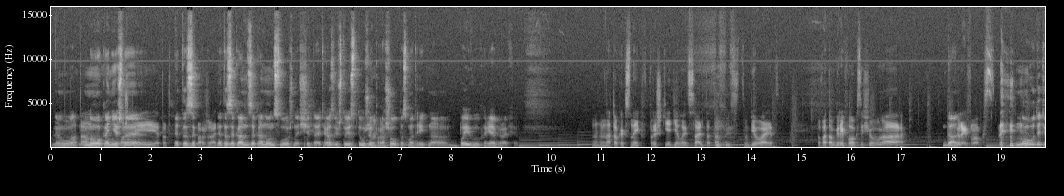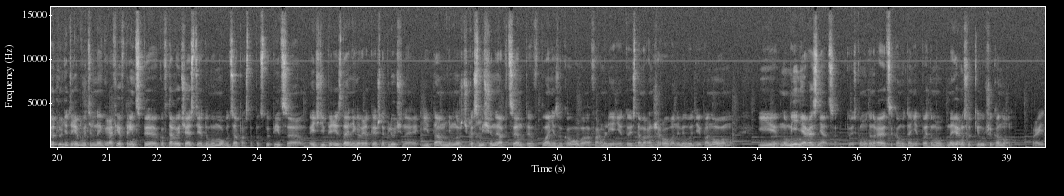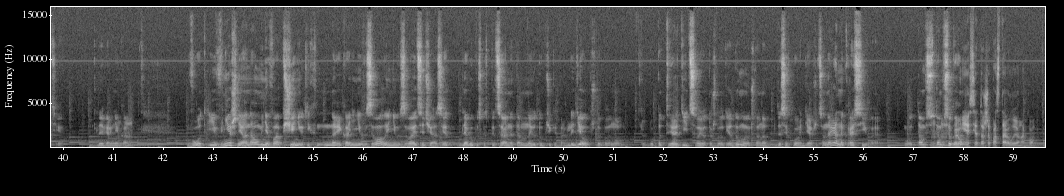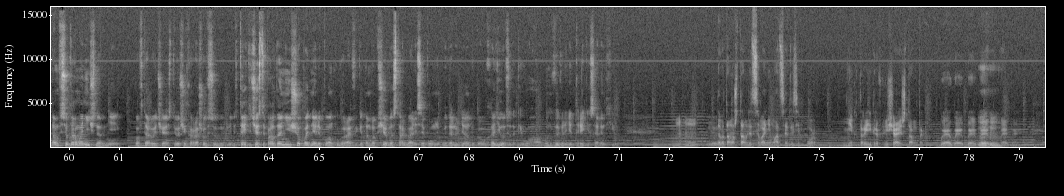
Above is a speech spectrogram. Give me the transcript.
Вот. Но, Но, конечно, этот, это, за, это закон, за канон сложно считать. Разве что если ты уже прошел посмотреть на боевую хореографию. На то, как Снейк в прыжке делает сальто, там убивает. А потом Грей Фокс еще. Уа! Да. Грей Фокс. Но вот эти вот люди требовательные к графе, в принципе, ко второй части, я думаю, могут запросто подступиться. HD переиздание, говорят, конечно, ключное, и там немножечко смещены акценты в плане звукового оформления, то есть там аранжированы мелодии по-новому. И, ну, мнения разнятся. То есть кому-то нравится, кому-то нет. Поэтому, наверное, все-таки лучше канон пройти. Для верняка. Mm-hmm. Вот. И внешне она у меня вообще никаких нареканий не вызывала и не вызывает сейчас. Я для выпуска специально там на ютубчике проглядел, чтобы, ну, как бы подтвердить свое, то, что вот я думаю, что она до сих пор держится. Она реально красивая. Вот, там, угу. там все гарм... Я себе даже поставил ее на комп. Там все гармонично в ней во второй части. Очень хорошо все выглядит. В третьей части, правда, они еще подняли планку графики. Там вообще восторгались, я помню, когда люди на только выходила, все таки вау, он выглядит третий Silent Hill. Угу. Да потому что там лицевая анимация до сих пор. Некоторые игры включаешь, там так бэ бэ бэ бэ бэ бэ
